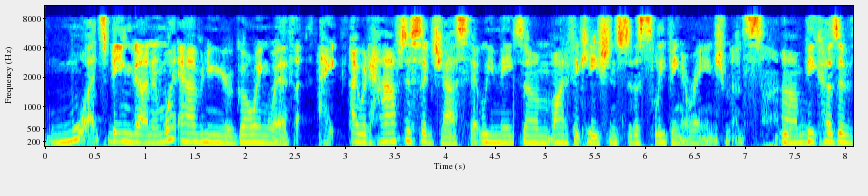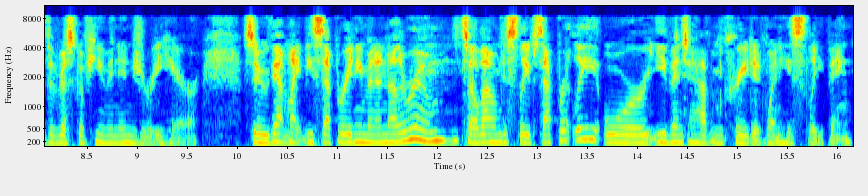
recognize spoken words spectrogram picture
what's being done and what avenue you're going with, I, I would have to suggest that we make some modifications to the sleeping arrangements um, because of the risk of human injury here. So that might be separating him in another room to allow him to sleep separately, or even to have him crated when he's sleeping.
